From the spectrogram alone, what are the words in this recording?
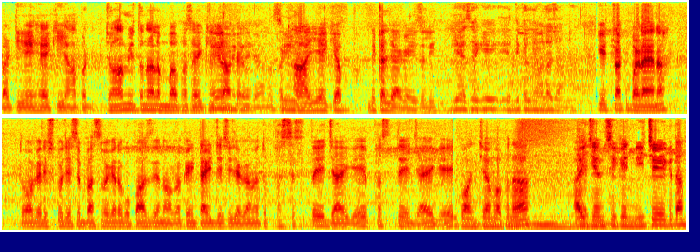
बट ये है कि यहाँ पर जाम इतना लंबा फंसा है कि क्या करें? हाँ ये है कि अब निकल जाएगा इजिली ये ऐसा कि ये निकलने वाला जाम है। ये ट्रक बड़ा है ना तो अगर इसको जैसे बस वगैरह को पास देना होगा कहीं टाइट जैसी जगह में तो फंसते जाएँगे फंसते जाएँगे। पहुँचे हम अपना आईजीएमसी के नीचे एकदम।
